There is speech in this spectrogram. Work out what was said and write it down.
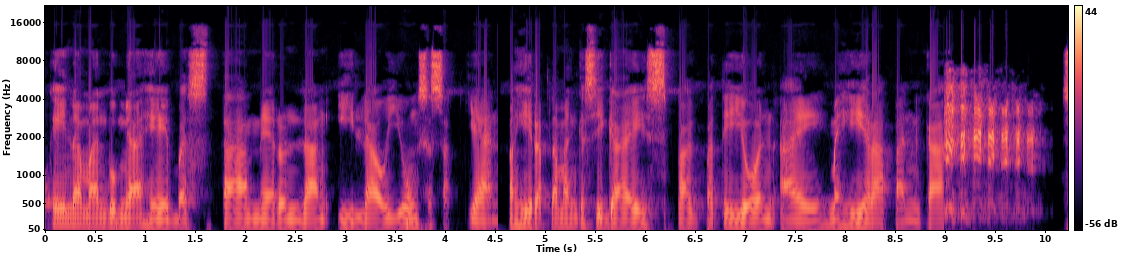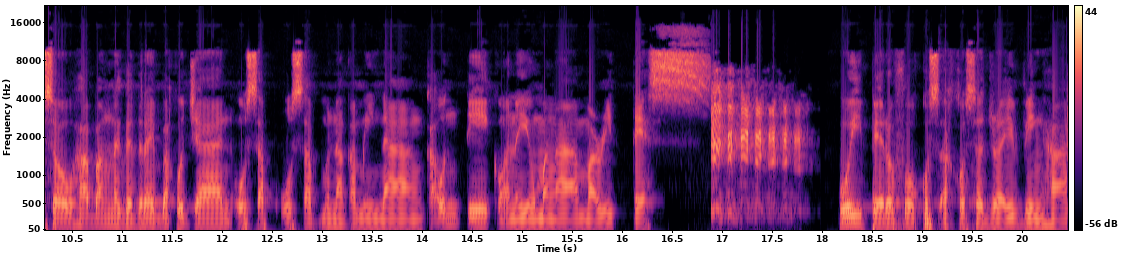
okay naman bumiyahe basta meron lang ilaw yung sasakyan. Ang hirap naman kasi guys, pag pati yun ay mahirapan ka. So, habang nagdadrive ako dyan, usap-usap muna kami ng kaunti kung ano yung mga marites. Uy, pero focus ako sa driving ha.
